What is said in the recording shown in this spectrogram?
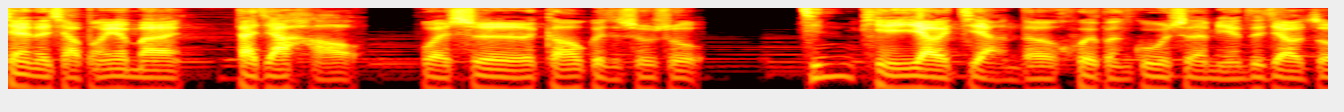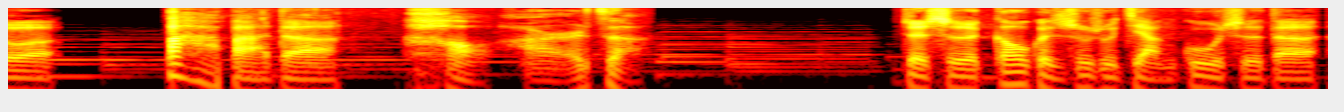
亲爱的小朋友们，大家好，我是高个子叔叔。今天要讲的绘本故事的名字叫做《爸爸的好儿子》。这是高个子叔叔讲故事的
